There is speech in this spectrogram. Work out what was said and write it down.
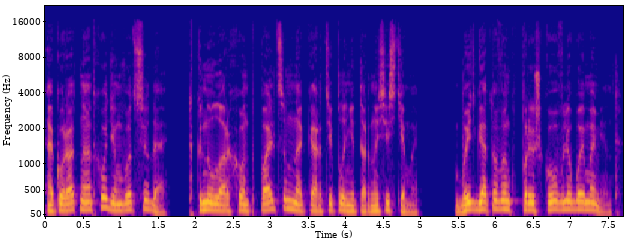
Аккуратно отходим вот сюда. Ткнул Архонт пальцем на карте планетарной системы. Быть готовым к прыжку в любой момент.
